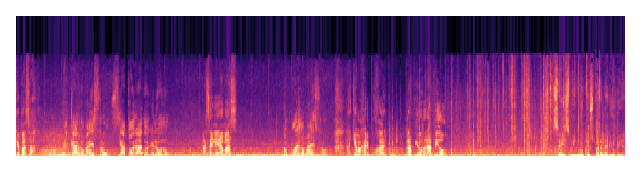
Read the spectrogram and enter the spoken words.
¿Qué pasa? El carro, maestro, se ha atorado en el lodo. ¡Acelera más! No puedo, maestro. Hay que bajar, empujar. ¡Rápido, rápido! Seis minutos para la lluvia.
